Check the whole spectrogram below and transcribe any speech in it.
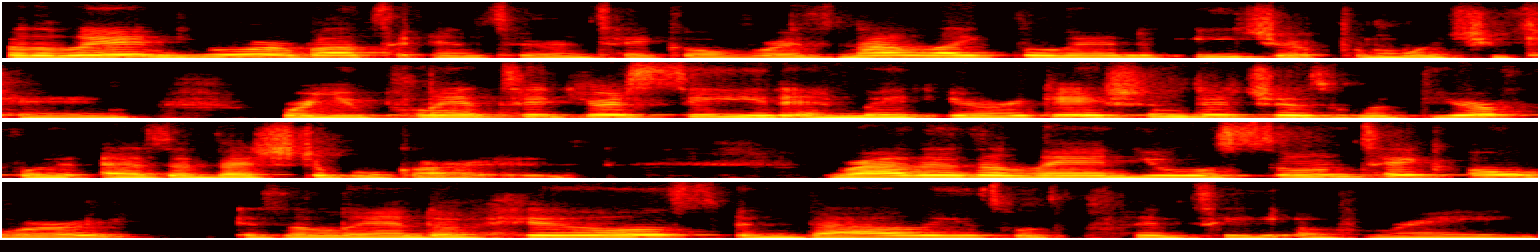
For the land you are about to enter and take over is not like the land of Egypt from which you came, where you planted your seed and made irrigation ditches with your foot as a vegetable garden. Rather, the land you will soon take over is a land of hills and valleys with plenty of rain,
